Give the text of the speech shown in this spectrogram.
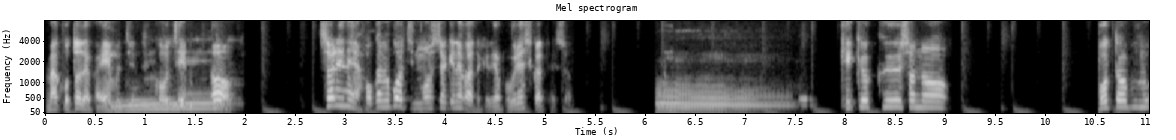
誠だから M っていうんですコーチ M と、それね、他のコーチに申し訳なかったけど、やっぱ嬉しかったですよ。うーん。結局、その、ボトム・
